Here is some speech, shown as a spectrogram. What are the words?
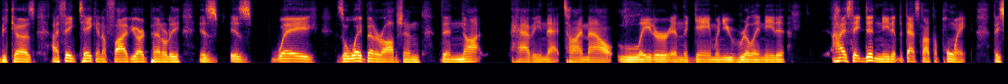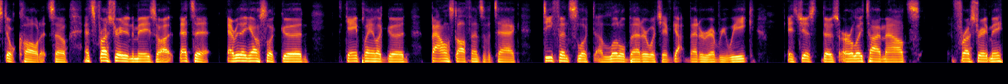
because I think taking a five yard penalty is is way is a way better option than not having that timeout later in the game when you really need it. High State didn't need it, but that's not the point. They still called it. So that's frustrating to me. So I, that's it. Everything else looked good. The game plan looked good. Balanced offensive attack. Defense looked a little better, which they've got better every week. It's just those early timeouts frustrate me,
